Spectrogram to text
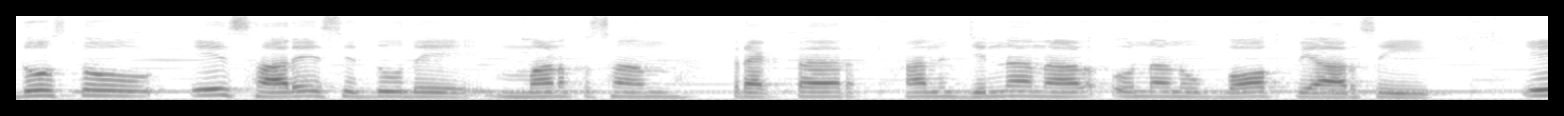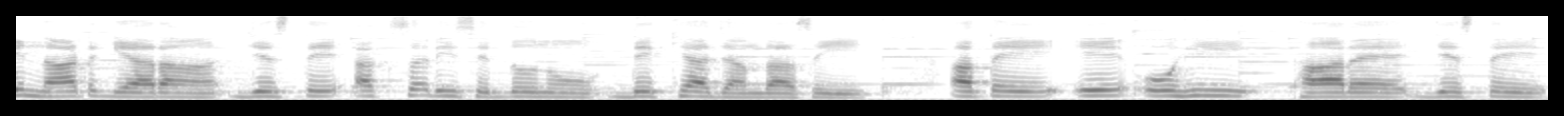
ਦੋਸਤੋ, ਇਹ ਸਾਰੇ ਸਿੱਧੂ ਦੇ ਮਨਪਸੰਦ ਟਰੈਕਟਰ ਹਨ ਜਿਨ੍ਹਾਂ ਨਾਲ ਉਹਨਾਂ ਨੂੰ ਬਹੁਤ ਪਿਆਰ ਸੀ। ਇਹ ਨਾਟ 11 ਜਿਸ ਤੇ ਅਕਸਰ ਹੀ ਸਿੱਧੂ ਨੂੰ ਦੇਖਿਆ ਜਾਂਦਾ ਸੀ ਅਤੇ ਇਹ ਉਹੀ ਥਾਰ ਹੈ ਜਿਸ ਤੇ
